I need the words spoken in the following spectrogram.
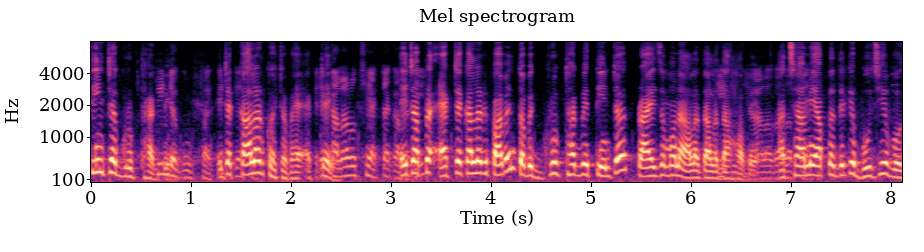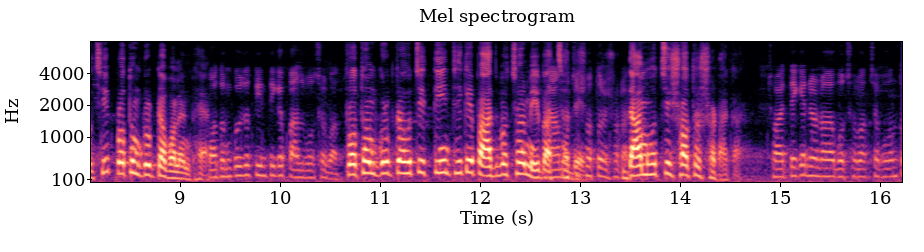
তিনটা গ্রুপ থাকবে। গ্রুপ থাকে এটা? কালার কয়টা ভাই? একটাই। কালার হচ্ছে একটা কালার এটা আপনার একটা কালারে পাবেন তবে গ্রুপ থাকবে তিনটা প্রাইস যেমন আলাদা আলাদা হবে। আচ্ছা আমি আপনাদেরকে বুঝিয়ে বলছি প্রথম গ্রুপটা বলেন ভাইয়া। প্রথম থেকে পাঁচ বছর বাচ্চা। প্রথম গ্রুপটা হচ্ছে থেকে পাঁচ বছর মেয়ে বাচ্চাদের। দাম হচ্ছে সতেরোশো টাকা। ছয় থেকে বছর বাচ্চা পর্যন্ত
